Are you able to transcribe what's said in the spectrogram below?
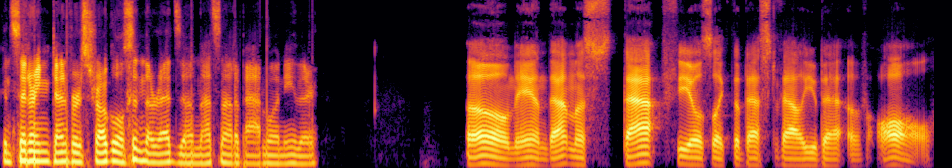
Considering Denver struggles in the red zone, that's not a bad one either. Oh man, that must that feels like the best value bet of all.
